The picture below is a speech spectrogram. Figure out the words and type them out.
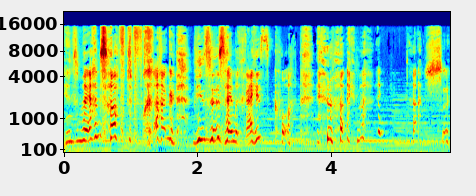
Jetzt mal ernsthafte Frage. Wieso ist ein Reiskorn in meiner Tasche?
